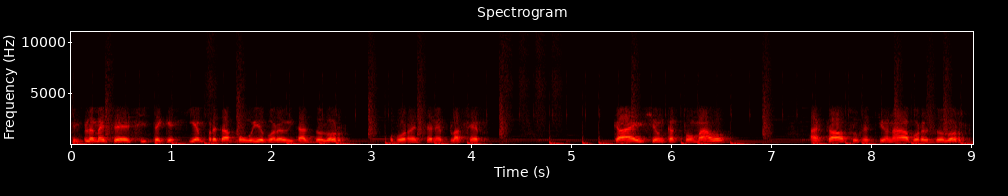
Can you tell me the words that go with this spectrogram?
Simplemente decirte que siempre te has movido por evitar dolor o por tener placer. Cada decisión que has tomado ha estado sugestionada por el dolor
